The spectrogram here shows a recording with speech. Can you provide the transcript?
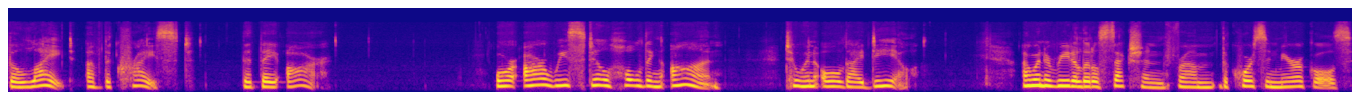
the light of the Christ that they are? Or are we still holding on to an old ideal? I want to read a little section from the Course in Miracles,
